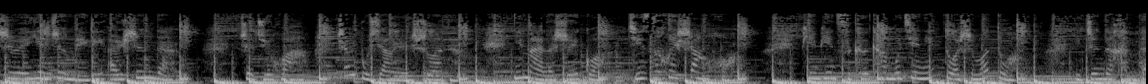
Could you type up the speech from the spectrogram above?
是为验证美。丽而生的，这句话真不像人说的。你买了水果，橘子会上火，偏偏此刻看不见你躲什么躲？你真的很笨，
